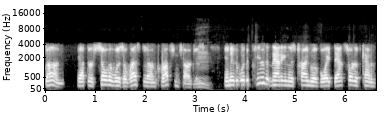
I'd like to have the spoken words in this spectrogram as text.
done." After Silver was arrested on corruption charges, mm. and it would appear that Madigan is trying to avoid that sort of kind of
